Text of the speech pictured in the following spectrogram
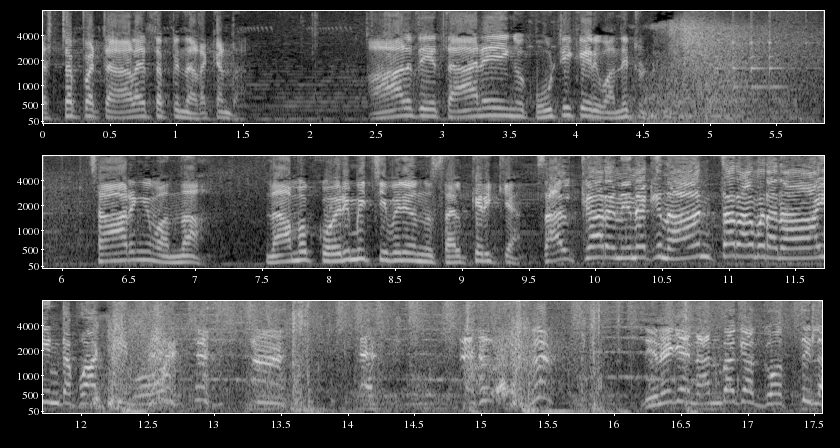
കഷ്ടപ്പെട്ട ആളെ തപ്പി നടക്കണ്ട. ആളുതെ താനേ ഇങ്ങ് കൂട്ടിക്കേറി വന്നിട്ടുണ്ട്. സാറിങ് വന്നാ നമുക്ക് ഒരുമിച്ച് ഇവനെ ഒന്ന് സൽക്കരിക്കാം. സൽക്കാരം നിനക്ക് നാൻ തരാമടാ നായിന്റെ പട്ടി നിനക്ക് നൻപക ഗൊത്തില്ല.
